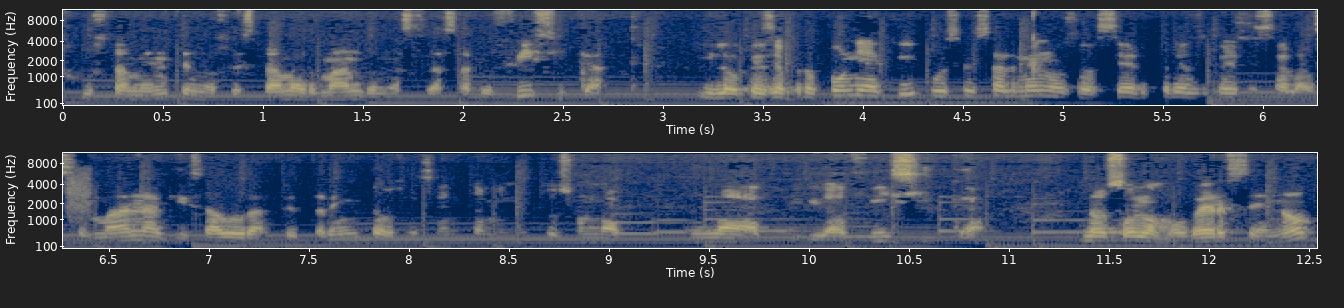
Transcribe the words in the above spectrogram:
justamente nos está mermando nuestra salud física. Y lo que se propone aquí pues es al menos hacer tres veces a la semana, quizá durante 30 o 60 minutos una, una actividad física, no solo moverse, ¿no?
